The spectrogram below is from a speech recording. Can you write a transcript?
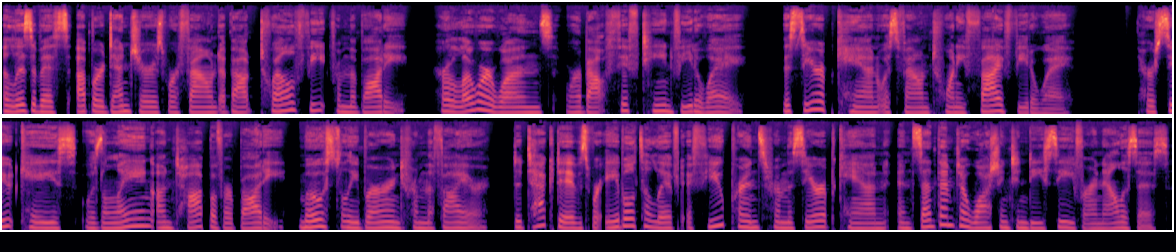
Elizabeth's upper dentures were found about 12 feet from the body. Her lower ones were about 15 feet away. The syrup can was found 25 feet away. Her suitcase was laying on top of her body, mostly burned from the fire. Detectives were able to lift a few prints from the syrup can and sent them to Washington, D.C. for analysis.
